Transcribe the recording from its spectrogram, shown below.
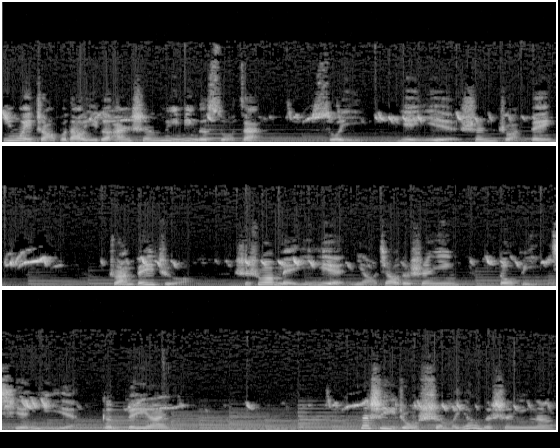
因为找不到一个安身立命的所在，所以夜夜生转悲。转悲者。是说每一夜鸟叫的声音都比前一夜更悲哀。那是一种什么样的声音呢？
